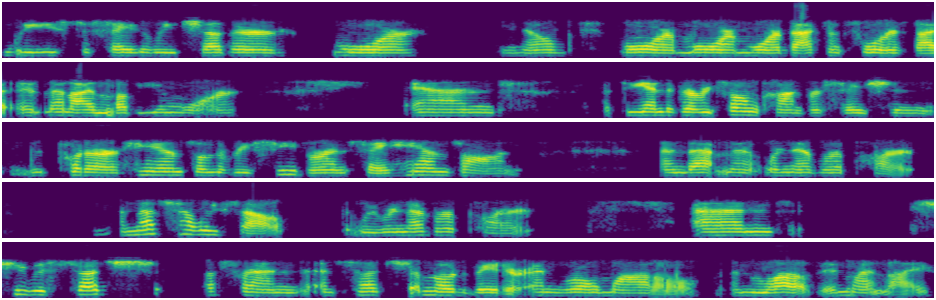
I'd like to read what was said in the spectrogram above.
We used to say to each other more, you know, more, more, more back and forth. I, it meant I love you more. And at the end of every phone conversation, we put our hands on the receiver and say, hands on. And that meant we're never apart. And that's how we felt, that we were never apart. And she was such a friend and such a motivator and role model and love in my life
